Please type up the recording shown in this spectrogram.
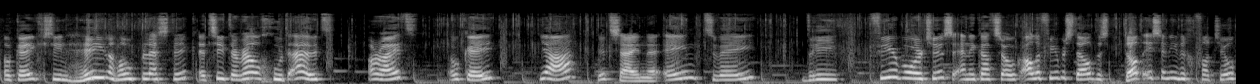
Oké, ik zie een hele hoop plastic. Het ziet er wel goed uit. Alright. Oké. Ja, dit zijn uh, 1, 2, 3, 4 boordjes. En ik had ze ook alle vier besteld. Dus dat is in ieder geval chill.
